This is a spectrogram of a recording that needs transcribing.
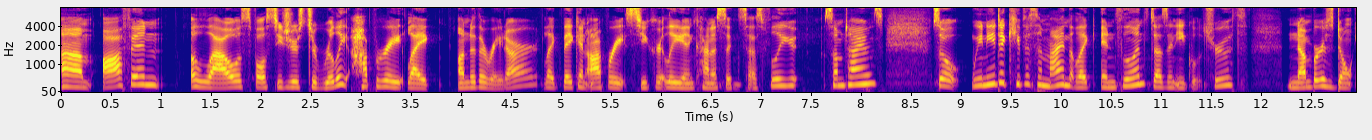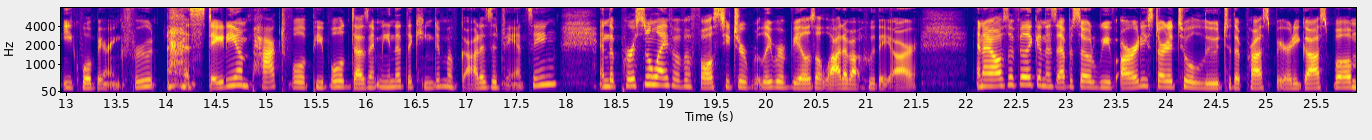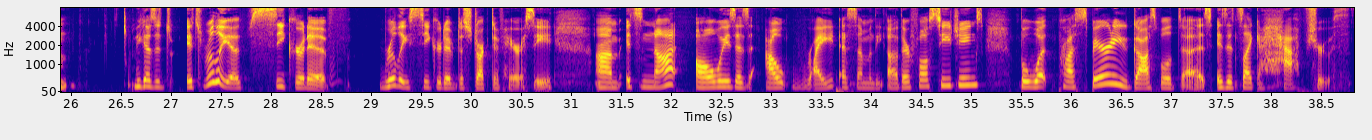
Um, often allows false teachers to really operate like under the radar. Like they can operate secretly and kind of successfully sometimes. So we need to keep this in mind that like influence doesn't equal truth. Numbers don't equal bearing fruit. A stadium packed full of people doesn't mean that the kingdom of God is advancing. And the personal life of a false teacher really reveals a lot about who they are. And I also feel like in this episode, we've already started to allude to the prosperity gospel because it's it's really a secretive really secretive destructive heresy. Um, it's not always as outright as some of the other false teachings but what prosperity gospel does is it's like a half truth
